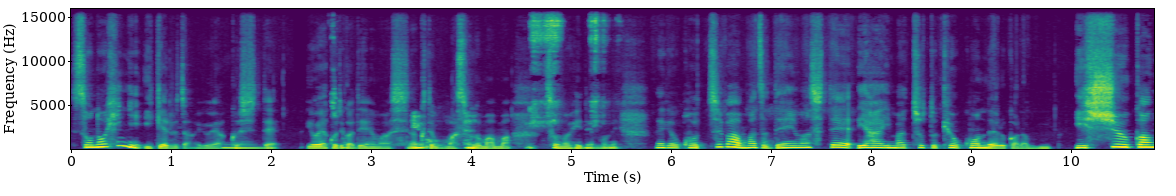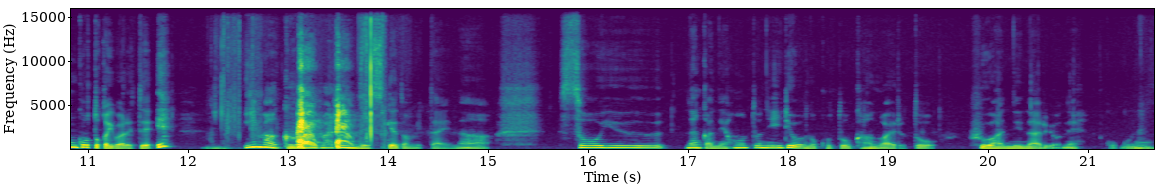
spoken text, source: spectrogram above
その日に行けるじゃん予約して、予約というか電話しなくても、まあ、そのまま その日でもね。だけどこっちはまず電話して「いや今ちょっと今日混んでるから1週間後」とか言われて「え今具合悪いんですけど」みたいなそういうなんかね本当に医療のことを考えると不安になるよねここに。うん。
